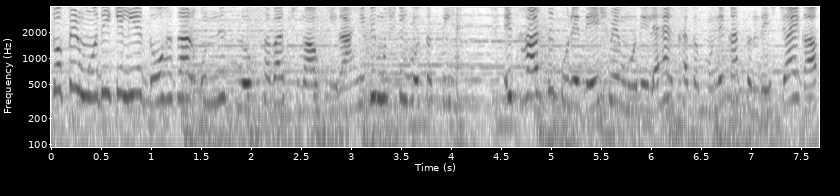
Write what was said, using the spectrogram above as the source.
तो फिर मोदी के लिए 2019 लोकसभा चुनाव की राहें भी मुश्किल हो सकती हैं। इस हार से पूरे देश में मोदी लहर खत्म होने का संदेश जाएगा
